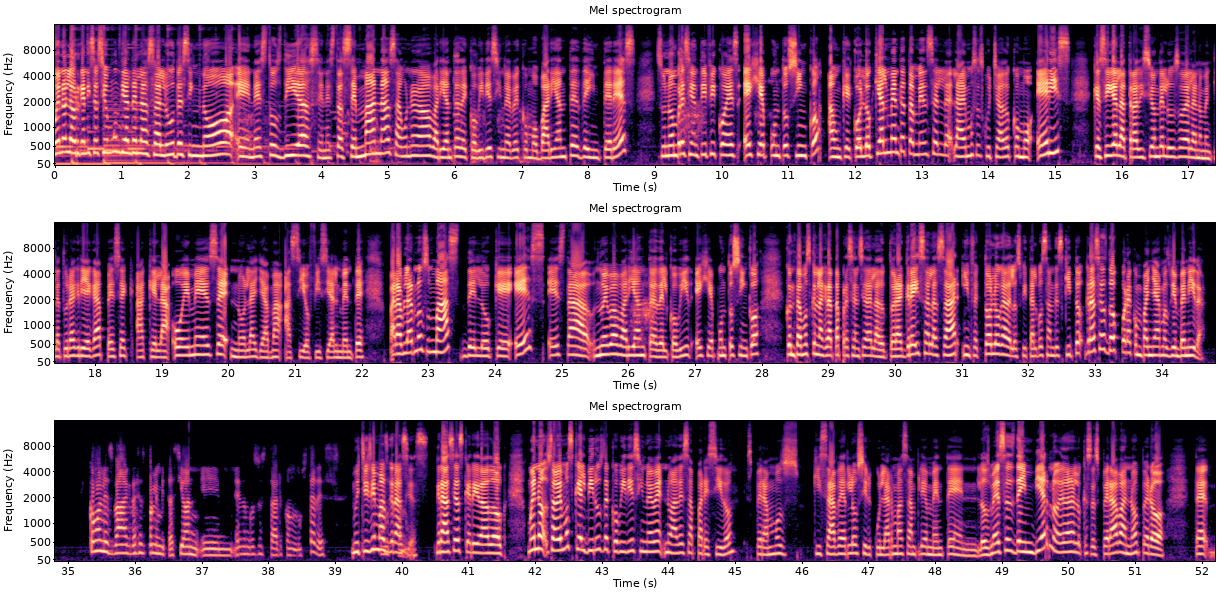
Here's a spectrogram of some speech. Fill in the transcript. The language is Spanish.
Bueno, la Organización Mundial de la Salud designó en estos días, en estas semanas, a una nueva variante de COVID-19 como variante de interés. Su nombre científico es EG.5, aunque coloquialmente también se la hemos escuchado como ERIS, que sigue la tradición del uso de la nomenclatura griega, pese a que la OMS no la llama así oficialmente. Para hablarnos más de lo que es esta nueva variante del COVID EG.5, contamos con la grata presencia de la doctora doctora Grace Salazar, infectóloga del Hospital Bozán de Esquito. Gracias, Doc, por acompañarnos. Bienvenida. ¿Cómo les va? Gracias por la invitación. Em, es un gusto estar con ustedes. Muchísimas gracias. Gracias, querida Doc. Bueno, sabemos que el virus de COVID-19 no ha desaparecido. Esperamos quizá verlo circular más ampliamente en los meses de invierno, era lo que se esperaba, ¿no? Pero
